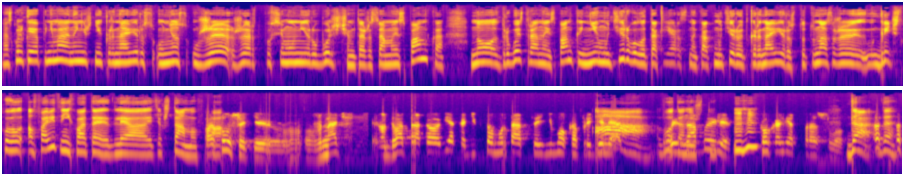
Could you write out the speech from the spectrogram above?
Насколько я понимаю, нынешний коронавирус унес уже жертв по всему миру больше, чем та же самая испанка. Но, с другой стороны, испанка не мутировала так яростно, как мутирует коронавирус. Тут у нас уже греческого алфавита не хватает для этих штаммов. А Послушайте, а... в начале 20 века никто мутации не мог определять. А, вот Вы оно забыли, что. Мгм. сколько лет прошло. Да, да,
